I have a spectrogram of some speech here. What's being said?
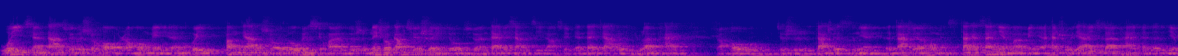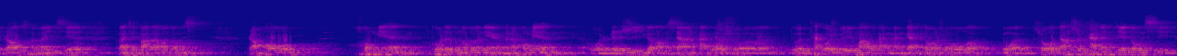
我以前大学的时候，然后每年回放假的时候，都会喜欢，就是那时候刚学摄影，就喜欢带着相机，然后随便在家里乱拍。然后就是大学四年，呃，大学后面大概三年吧，每年寒暑假一直在拍，反正也不知道存了一些乱七八糟的东西。然后后面过了这么多年，可能后面我认识一个老乡，他跟我说，我他跟我说一句话，我还蛮感动，说我我说我当时拍的那些东西，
